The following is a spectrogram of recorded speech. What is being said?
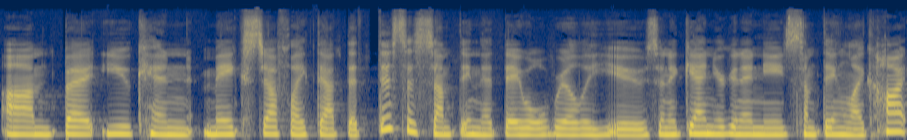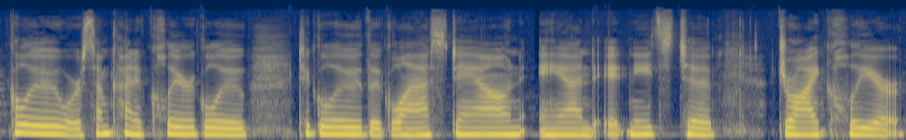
Um, but you can make stuff like that, that this is something that they will really use. And again, you're going to need something like hot glue or some kind of clear glue to glue the glass down, and it needs to dry clear.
